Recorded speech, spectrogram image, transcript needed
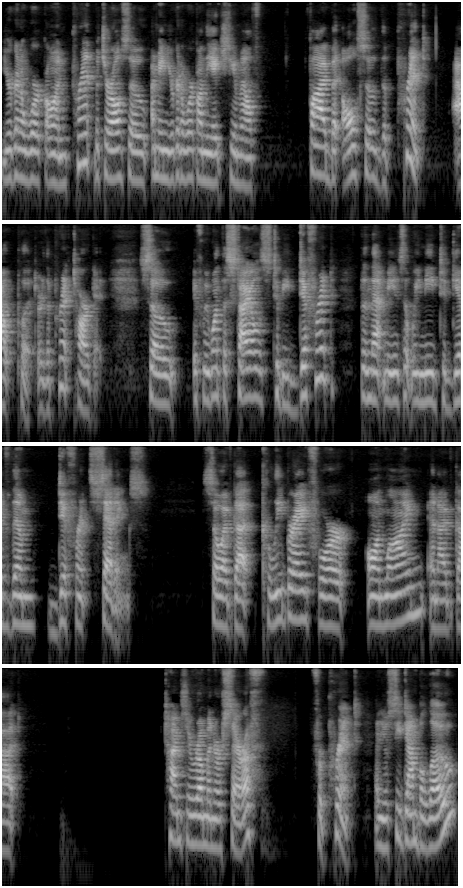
You're going to work on print, but you're also, I mean, you're going to work on the HTML 5, but also the print output or the print target. So if we want the styles to be different, then that means that we need to give them different settings. So I've got Calibri for online and I've got Times New Roman or Serif for print. And you'll see down below,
